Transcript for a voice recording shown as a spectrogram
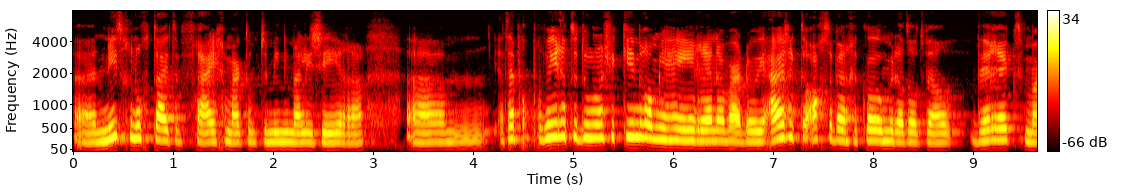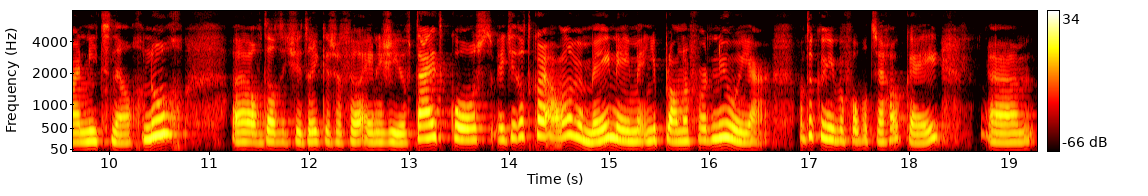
uh, niet genoeg tijd hebt vrijgemaakt om te minimaliseren, um, het hebt geprobeerd te doen als je kinderen om je heen rennen, waardoor je eigenlijk erachter bent gekomen dat dat wel werkt, maar niet snel genoeg. Uh, of dat het je drie keer zoveel energie of tijd kost. Weet je, dat kan je allemaal weer meenemen in je plannen voor het nieuwe jaar. Want dan kun je bijvoorbeeld zeggen: Oké, um,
